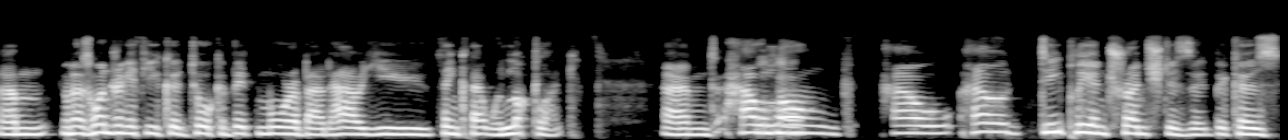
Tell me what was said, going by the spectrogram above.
Um, and I was wondering if you could talk a bit more about how you think that will look like, and how mm-hmm. long, how how deeply entrenched is it? Because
